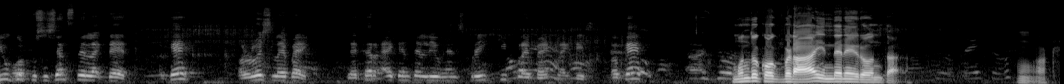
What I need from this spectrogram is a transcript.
you good position stay like that okay always lie back later I can tell you hands free keep lie back like this okay ಮುಂದಕ್ಕೆ ಹೋಗಬೇಡ ಹಿಂದೆನೇ ಇರೋ ಅಂತ. ಹ್ಞೂ ಓಕೆ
